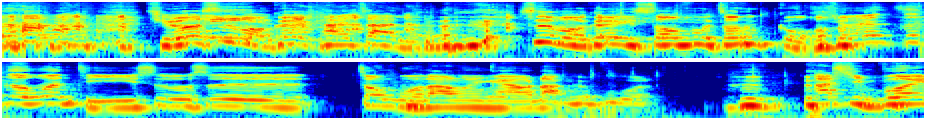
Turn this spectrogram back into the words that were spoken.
请问是否可以开战了？是否可以收复中国？请问这个问题是不是中国大陆应该要让个步了？啊，行不会？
